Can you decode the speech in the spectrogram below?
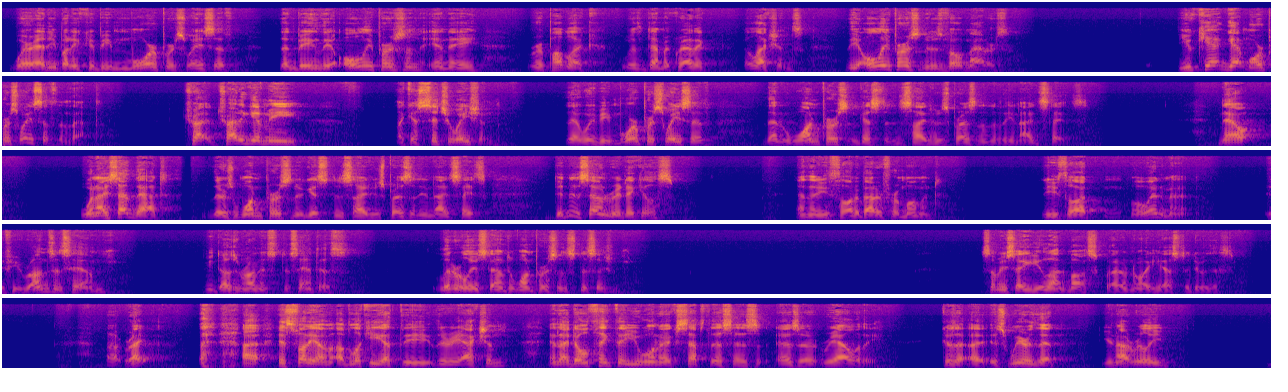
where anybody could be more persuasive than being the only person in a republic with democratic elections, the only person whose vote matters. You can't get more persuasive than that. Try, try to give me like a situation that would be more persuasive than one person gets to decide who's president of the United States. Now, when I said that, there's one person who gets to decide who's president of the United States, didn't it sound ridiculous? And then you thought about it for a moment. And you thought, well, wait a minute. If he runs as him, if he doesn't run as DeSantis, literally it's down to one person's decision. Somebody's saying Elon Musk, but I don't know why he has to do this. Uh, right? uh, it's funny, I'm, I'm looking at the, the reaction, and I don't think that you want to accept this as, as a reality. Because uh, it's weird that you're not really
